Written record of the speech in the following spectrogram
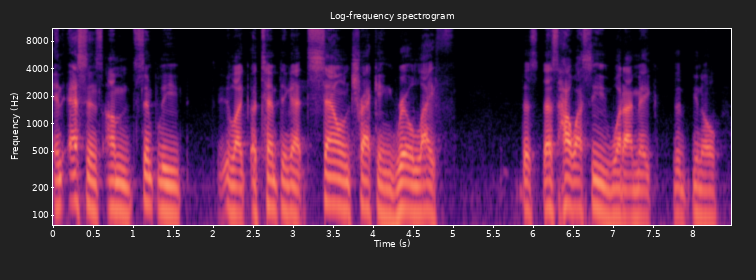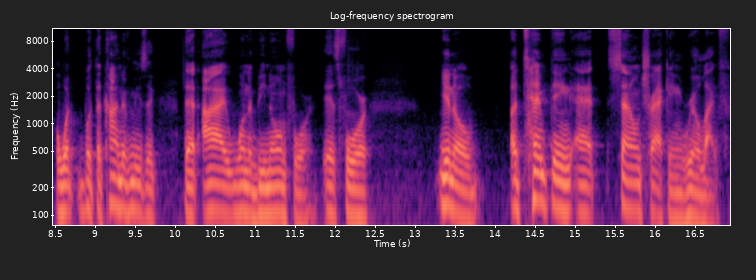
in essence, I'm simply like attempting at soundtracking real life. That's that's how I see what I make. The, you know, or what what the kind of music that I want to be known for is for, you know, attempting at soundtracking real life.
